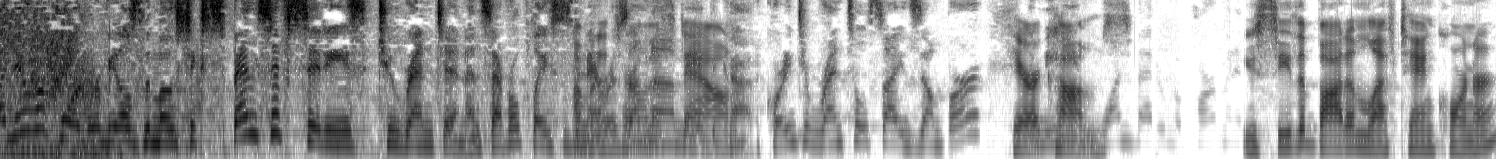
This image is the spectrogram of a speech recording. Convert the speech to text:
A new report reveals the most expensive cities to rent in, and several places I'm in Arizona made the cut. According to rental site Zumper, Here it comes. You see the bottom left hand corner?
